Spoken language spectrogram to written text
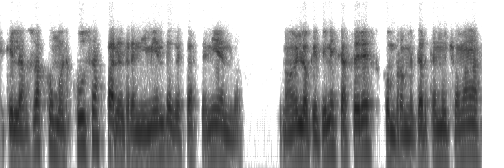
que, las usas como excusas para el rendimiento que estás teniendo, ¿no? Y lo que tienes que hacer es comprometerte mucho más,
